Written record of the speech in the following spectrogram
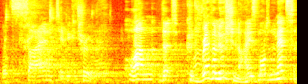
but scientific truth. One that could revolutionize modern medicine,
